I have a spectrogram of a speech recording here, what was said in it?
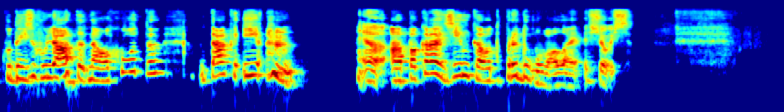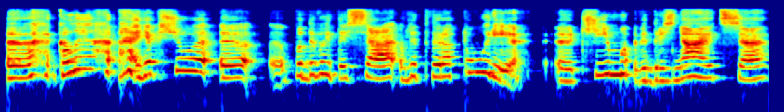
кудись гуляти на охоту, так, і, е, а поки жінка от придумувала щось. Е, Коли, якщо е, подивитися в літературі, чим відрізняється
